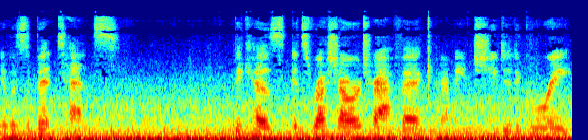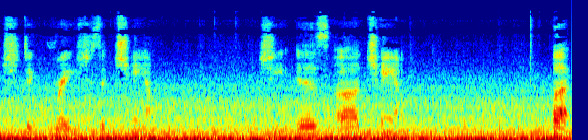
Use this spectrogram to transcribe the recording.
It was a bit tense because it's rush hour traffic. I mean, she did a great. She did great. She's a champ. She is a champ. But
